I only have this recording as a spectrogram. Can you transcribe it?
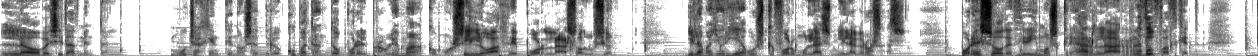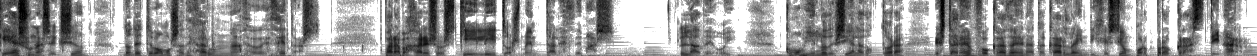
La obesidad mental. Mucha gente no se preocupa tanto por el problema como si lo hace por la solución. Y la mayoría busca fórmulas milagrosas. Por eso decidimos crear la Redufazket, que es una sección donde te vamos a dejar una recetas para bajar esos kilitos mentales de más. La de hoy, como bien lo decía la doctora, estará enfocada en atacar la indigestión por procrastinar,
